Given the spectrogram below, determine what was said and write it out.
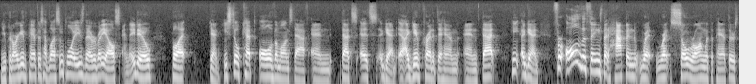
you could argue the Panthers have less employees than everybody else, and they do. But again, he still kept all of them on staff, and that's it's again, I give credit to him, and that he again for all of the things that happened went, went so wrong with the Panthers,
